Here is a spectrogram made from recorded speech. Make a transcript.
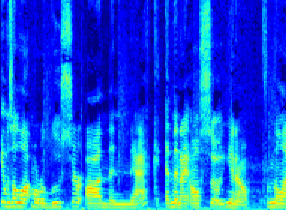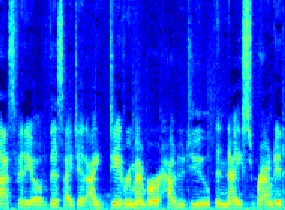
it was a lot more looser on the neck and then I also, you know, from the last video of this I did, I did remember how to do the nice rounded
